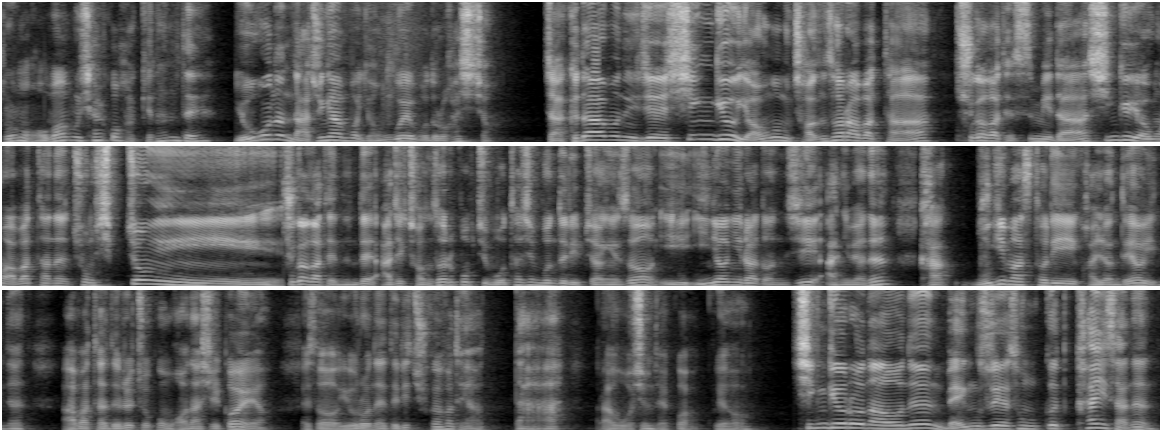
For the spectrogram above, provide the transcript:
그러면 어마무시할 것 같긴 한데 요거는 나중에 한번 연구해 보도록 하시죠. 자, 그 다음은 이제 신규 영웅 전설 아바타 추가가 됐습니다. 신규 영웅 아바타는 총 10종이 추가가 됐는데, 아직 전설을 뽑지 못하신 분들 입장에서 이 인연이라든지 아니면은 각 무기 마스터리 관련되어 있는 아바타들을 조금 원하실 거예요. 그래서 요런 애들이 추가가 되었다라고 보시면 될 것 같고요. 신규로 나오는 맹수의 손끝 카이사는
